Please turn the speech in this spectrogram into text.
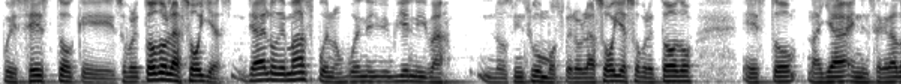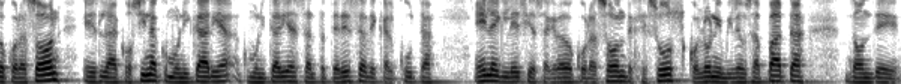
pues esto que, sobre todo las ollas, ya lo demás, bueno, bueno bien y va, los insumos, pero las ollas sobre todo, esto allá en el Sagrado Corazón es la cocina comunitaria, comunitaria Santa Teresa de Calcuta, en la iglesia Sagrado Corazón de Jesús, Colonia Emiliano Zapata, donde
